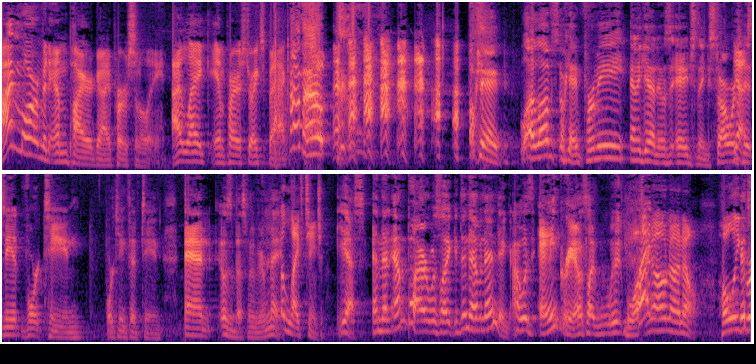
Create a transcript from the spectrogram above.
I'm more of an Empire guy personally. I like Empire Strikes Back. I'm out. okay. Well, I love. Okay, for me, and again, it was an age thing. Star Wars Yes. hit me at 14, 14, 15, and it was the best movie ever made. A life changing. Yes. And then Empire was like, it didn't have an ending. I was angry. I was like, "Wh- what? No, no, no. Holy Grail. It's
